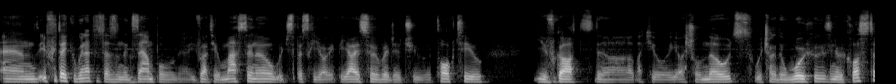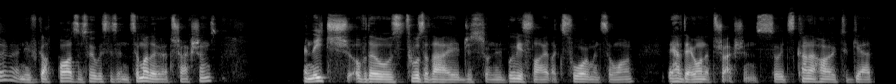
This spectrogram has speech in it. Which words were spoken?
And if you take Kubernetes as an example, you you've got your Masternode, which is basically your API server that you talk to. You've got the, like your, your actual nodes, which are the workers in your cluster, and you've got pods and services and some other abstractions. And each of those tools that I just showed in the previous slide, like Swarm and so on, they have their own abstractions. So it's kind of hard to get,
